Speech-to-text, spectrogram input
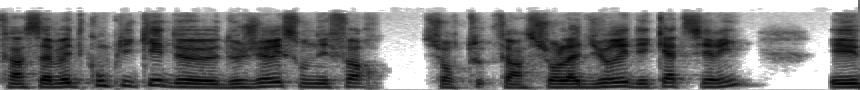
ça va être compliqué de, gérer son effort sur, sur la durée des 4 séries. Et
